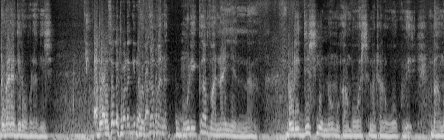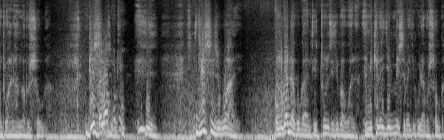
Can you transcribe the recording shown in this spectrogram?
Bebalagira obulagizi. Abasoga nga- gavana- buli gavana yenna buli disi yenna omukambo wa sematalo owokubiri bamutwalanga busoga. This is-? Eh, this is why omuganda akuga nti etunzi libawala emikira gyemmese bagigula busoga.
